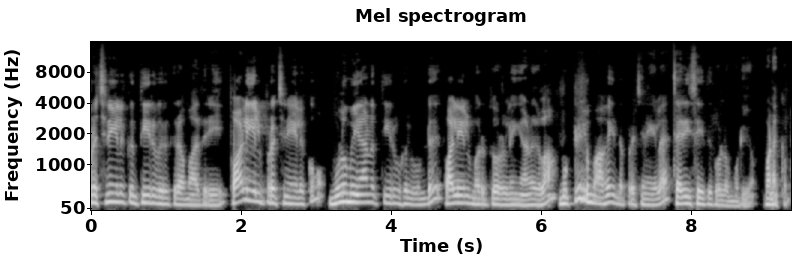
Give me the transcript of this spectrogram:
பிரச்சனைகளுக்கும் தீர்வு இருக்கிற மாதிரி பாலியல் பிரச்சனைகளுக்கும் முழுமையான தீர்வுகள் உண்டு. பாலியல் மருத்துவர்கள் நீங்கள் அணுகலாம். முற்றிலுமாக இந்த பிரச்சனைகளை சரி செய்து கொள்ள முடியும். வணக்கம்.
